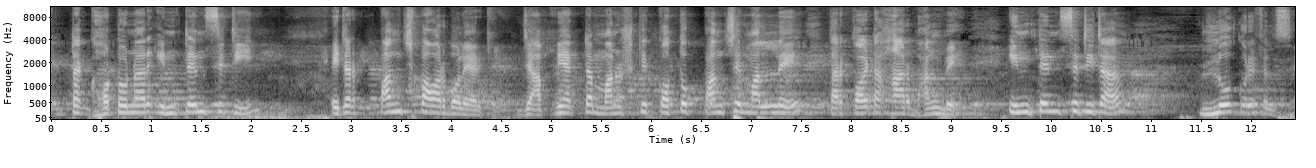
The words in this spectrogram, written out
একটা ঘটনার ইন্টেন্সিটি এটার পাঞ্চ পাওয়ার বলে আর কি, যে আপনি একটা মানুষকে কত পাঞ্চে মারলে তার কয়টা হার ভাঙবে। ইন্টেন্সিটিটা লো করে ফেলছে।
